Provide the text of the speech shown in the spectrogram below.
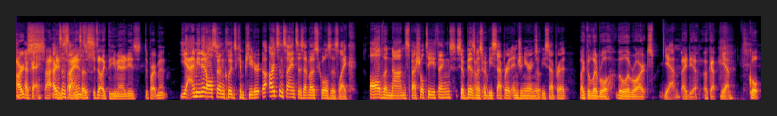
arts, okay. arts and, and science sciences. is that like the humanities department? Yeah, I mean it also includes computer uh, arts and sciences at most schools is like all the non-specialty things. So business okay. would be separate, engineering so, would be separate like the liberal the liberal arts yeah. idea. Okay. Yeah. Cool.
